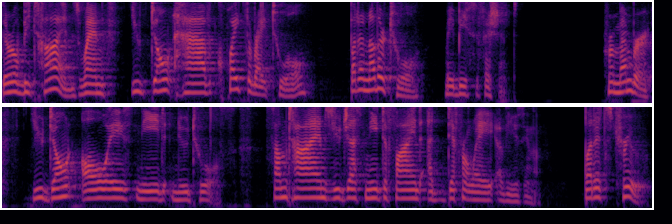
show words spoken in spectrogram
There will be times when you don't have quite the right tool, but another tool may be sufficient. Remember, you don't always need new tools. Sometimes you just need to find a different way of using them. But it's true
